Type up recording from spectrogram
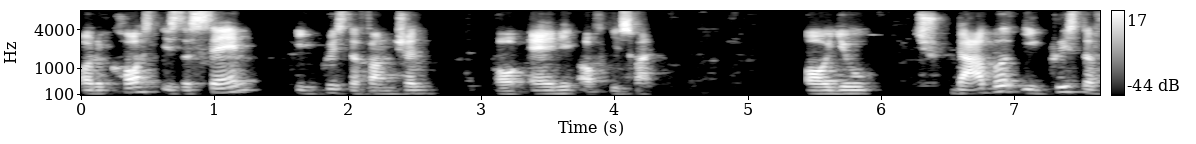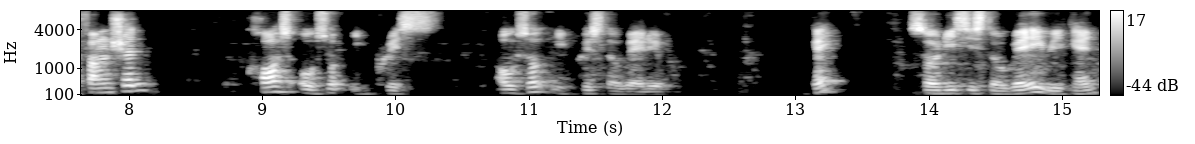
or the cost is the same, increase the function, or any of this one. Or you double increase the function, cost also increase, also increase the value. Okay. So this is the way we can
